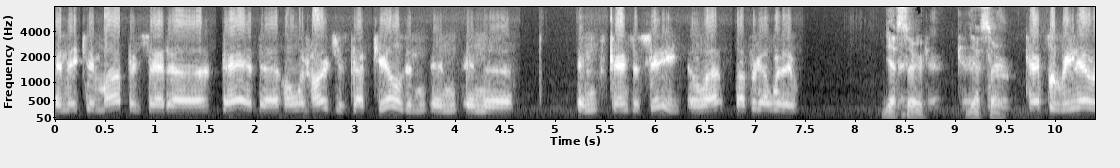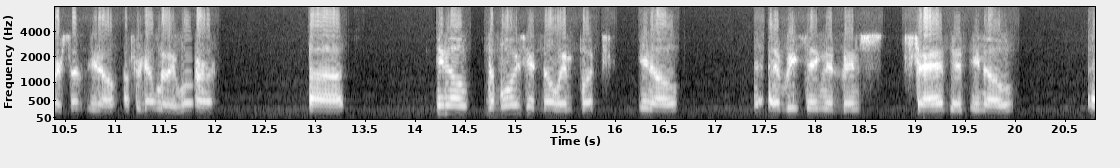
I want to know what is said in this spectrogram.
and they came up and said, uh, "Dad, uh, Owen Hart just got killed in in in, uh, in Kansas City." Oh, I, I forgot where they. Yes, sir. Camp, yes, sir. Camp Arena or something. You know, I forgot where they were. Uh, you know, the boys had no input. You know, everything that Vince said, that you know, uh,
